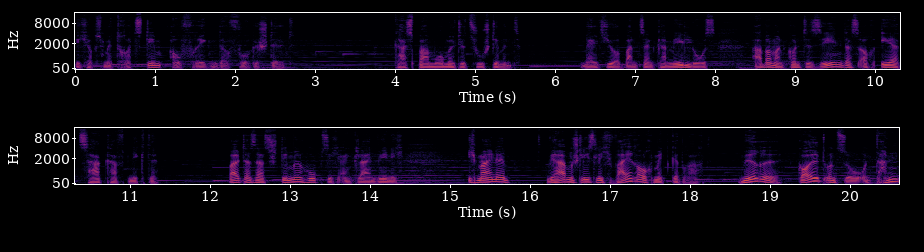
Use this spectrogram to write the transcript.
ich hab's mir trotzdem aufregender vorgestellt. Kaspar murmelte zustimmend. Melchior band sein Kamel los, aber man konnte sehen, dass auch er zaghaft nickte. Balthasars Stimme hob sich ein klein wenig. Ich meine, wir haben schließlich Weihrauch mitgebracht. Myrrhe, Gold und so. Und dann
